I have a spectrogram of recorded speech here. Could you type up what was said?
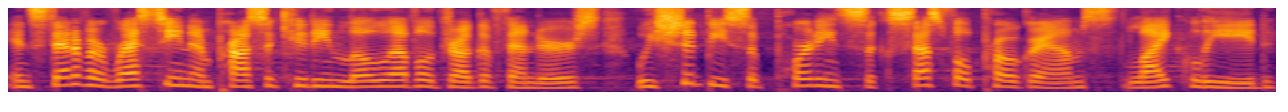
Instead of arresting and prosecuting low-level drug offenders, we should be supporting successful programs like LEAD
